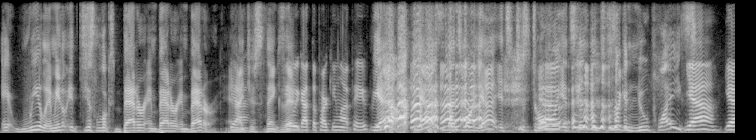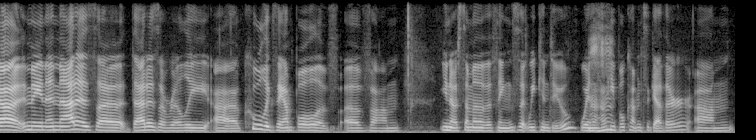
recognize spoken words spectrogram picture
It really, I mean, it just looks better and better and better. And I just think that we got the parking lot paved yeah, yes, that's why. Yeah, it's just totally. Yeah. It's it's just like a new place. Yeah, yeah. I mean, and that is a that is a really uh, cool example of of um, you know some of the things that we can do when people come together um,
